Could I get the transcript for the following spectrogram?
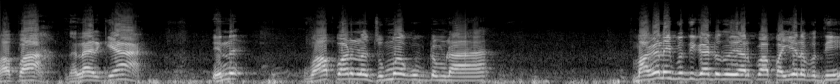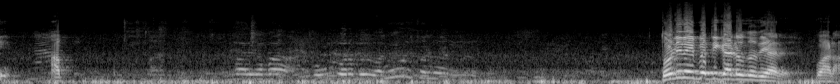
பாப்பா நல்லா இருக்கியா? என்ன? வாப்பான்னு நான் சும்மா கூப்பிட்டோம்டா. மகனை பற்றி காட்டுவது யாருப்பா? பையனை பற்றி அப். தொழிலை பற்றி காட்டு வந்தது யார்? வாடா.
